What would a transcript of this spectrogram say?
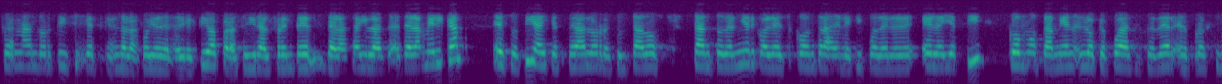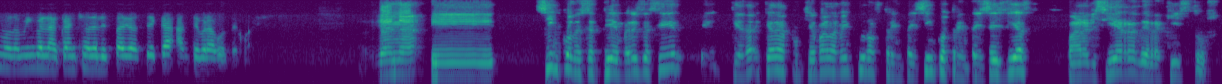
Fernando Ortiz sigue teniendo el apoyo de la directiva para seguir al frente de las Águilas del la América. Eso sí, hay que esperar los resultados tanto del miércoles contra el equipo del LAFC como también lo que pueda suceder el próximo domingo en la cancha del Estadio Azteca ante Bravos de Juárez. Adriana, y 5 de septiembre, es decir, eh, queda, queda aproximadamente unos 35, 36 días para el cierre de registros.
